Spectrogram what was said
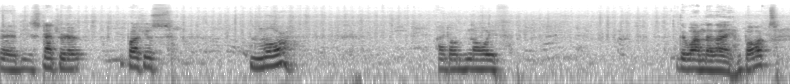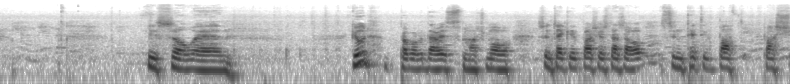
these natural brushes more? I don't know if the one that I bought is so um, good. Probably there is much more synthetic brushes. That are synthetic bath brush.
